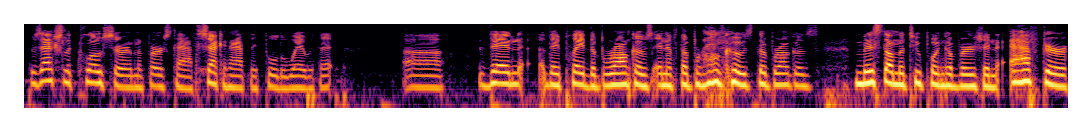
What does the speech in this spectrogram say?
It was actually closer in the first half. Second half, they pulled away with it. Uh, then they played the Broncos, and if the Broncos, the Broncos missed on the two point conversion after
